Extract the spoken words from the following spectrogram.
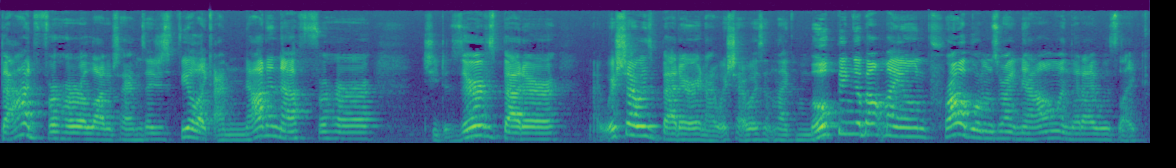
bad for her a lot of times. I just feel like I'm not enough for her. She deserves better. I wish I was better and I wish I wasn't like moping about my own problems right now and that I was like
